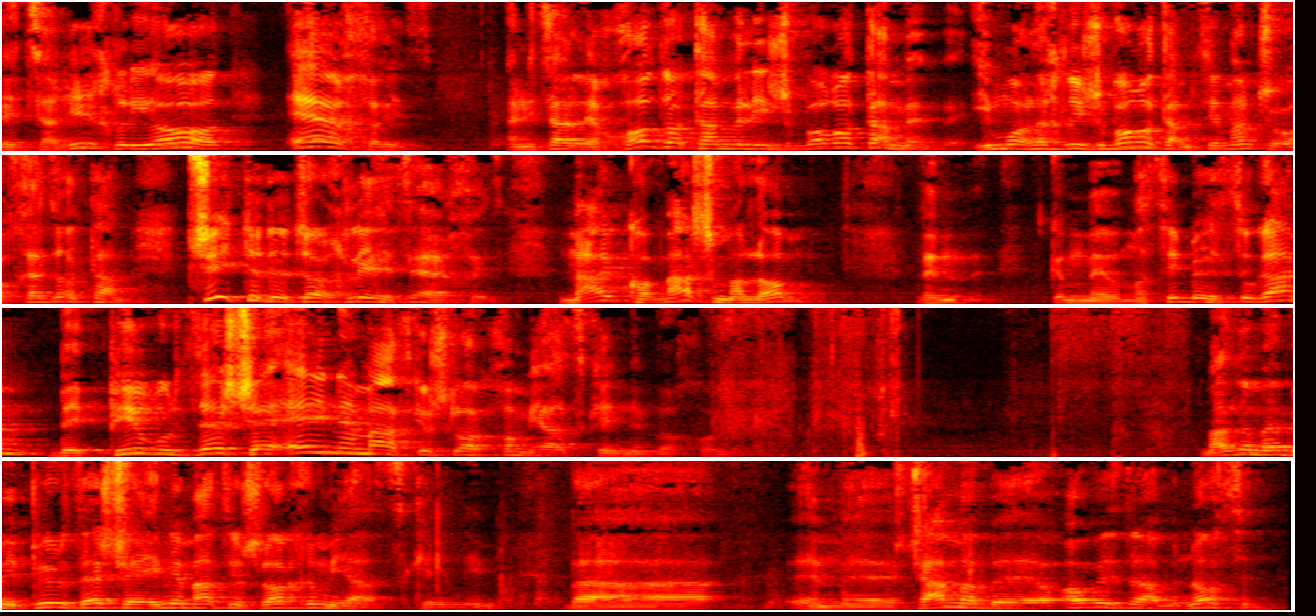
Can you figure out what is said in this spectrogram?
זה צריך להיות אפס. אני צריך לאחוז אותם ולשבור אותם, אם הוא הולך לשבור אותם, סימן שהוא אוחז אותם. פשיטא דצורך לי את אחז. מהי קומש מלום? ומוסיף בסוגריים, בפירוש זה שאין אמס כשלוקחו מיעסקנים וכו'. מה זה אומר בפירוש זה שאין אמס כשלוקחו מיעסקנים? שמה בעובד רב נוסם.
